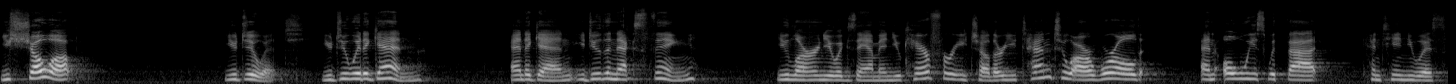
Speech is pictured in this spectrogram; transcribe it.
You show up, you do it. You do it again and again. You do the next thing. You learn, you examine, you care for each other, you tend to our world, and always with that continuous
